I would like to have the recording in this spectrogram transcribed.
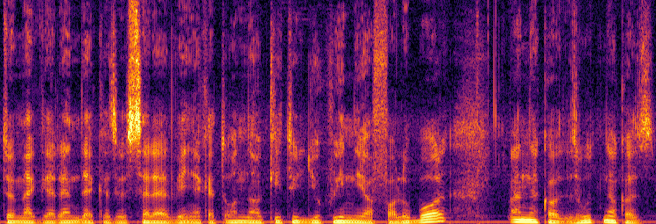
tömeggel rendelkező szerelvényeket onnan ki tudjuk vinni a faluból, annak az útnak az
